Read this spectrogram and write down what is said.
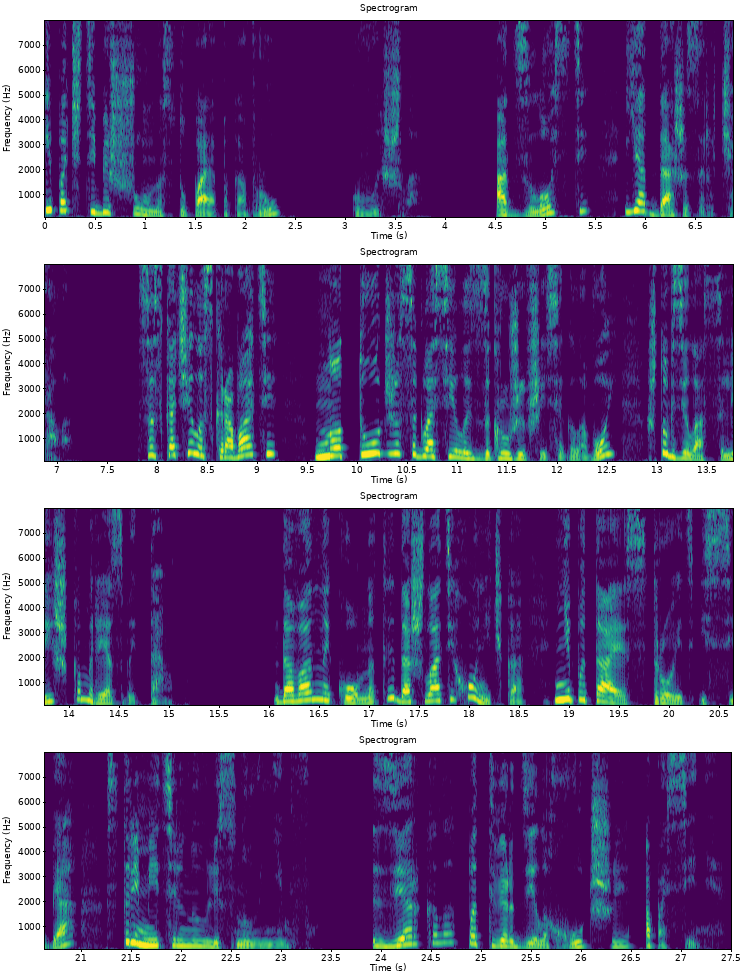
и, почти бесшумно ступая по ковру, вышла. От злости я даже зарычала. Соскочила с кровати, но тут же согласилась с закружившейся головой, что взяла слишком резвый темп. До ванной комнаты дошла тихонечко, не пытаясь строить из себя стремительную лесную нимфу. Зеркало подтвердило худшие опасения.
